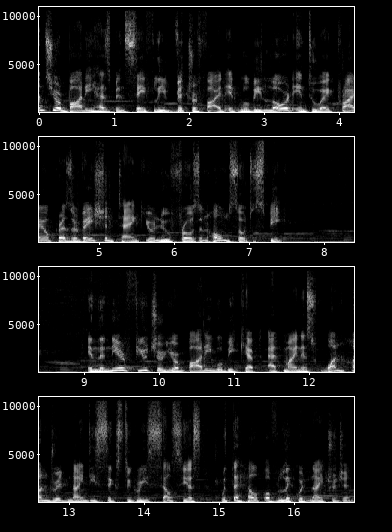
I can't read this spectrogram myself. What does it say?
Once your body has been safely vitrified, it will be lowered into a cryopreservation tank, your new frozen home, so to speak. In the near future, your body will be kept at minus 196 degrees Celsius with the help of liquid nitrogen.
